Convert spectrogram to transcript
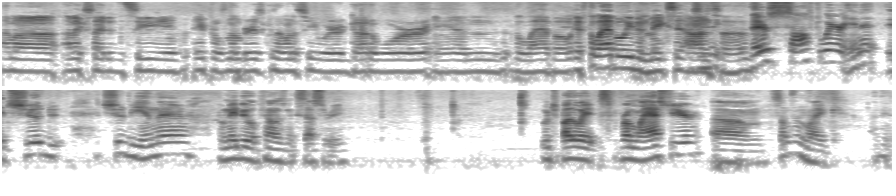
I'm uh I'm excited to see April's numbers because I want to see where God of War and the Labo, if the Labo even makes it onto. There's software in it. It should it should be in there, but maybe it'll count as an accessory. Which, by the way, is from last year, um, something like I think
